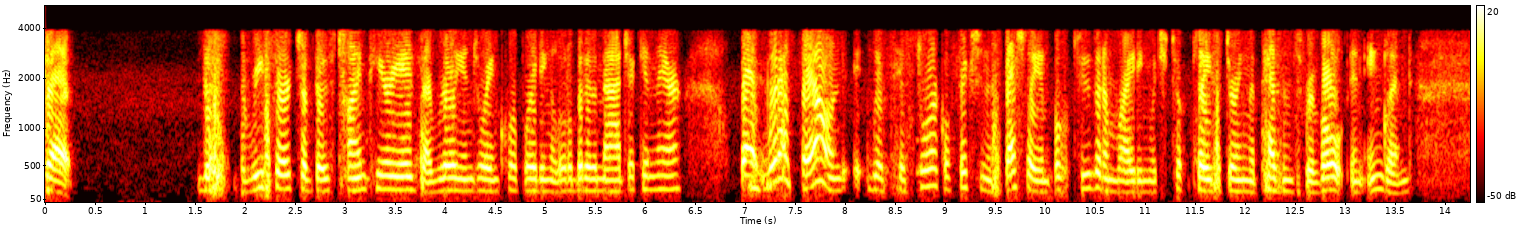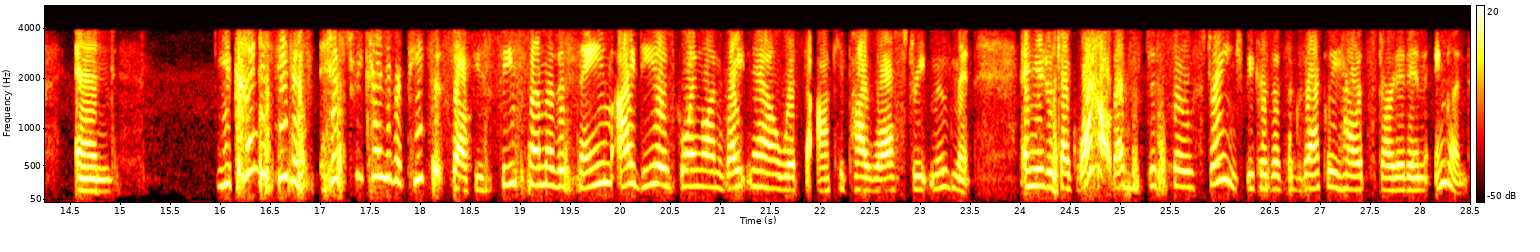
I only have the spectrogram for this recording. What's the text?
the the, the research of those time periods. I really enjoy incorporating a little bit of the magic in there. But mm-hmm. what I found with historical fiction, especially in book two that I'm writing, which took place during the Peasants' Revolt in England, and you kind of see this history kind of repeats itself. You see some of the same ideas going on right now with the Occupy Wall Street movement. And you're just like, wow, that's mm-hmm. just so strange because that's exactly how it started in England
